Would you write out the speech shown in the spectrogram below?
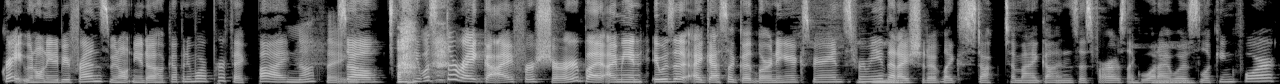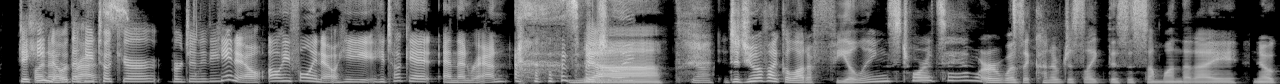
great. We don't need to be friends. We don't need to hook up anymore. Perfect. Bye. Nothing. So he wasn't the right guy for sure. But I mean, it was, a, I guess, a good learning experience for me mm-hmm. that I should have like stuck to my guns as far as like mm-hmm. what I mm-hmm. was looking for. Did he but no know that he took your virginity? He knew. Oh, he fully knew. He he took it and then ran. essentially. Yeah. Yeah. Did you have like a lot of feelings towards him, or was it kind of just like this is someone that I, you know,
